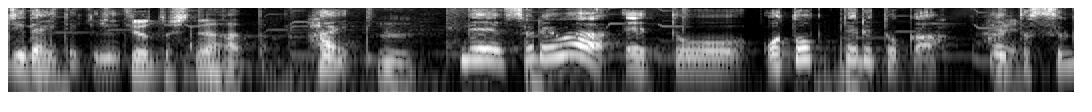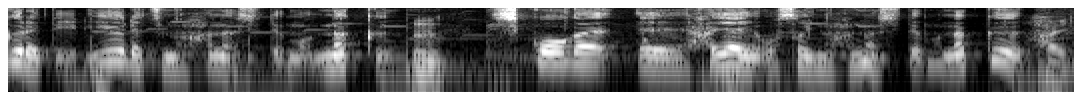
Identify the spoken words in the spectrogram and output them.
時代的に必。要としてなかった。はい、うん、でそれは、えっと劣ってるとか、はいえっと優れている優劣の話でもなく思うん、考が、えー早い遅いの話でもなくはい、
